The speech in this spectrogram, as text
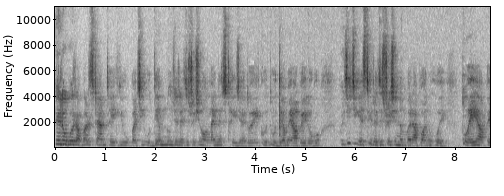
એ લોકો રબર સ્ટેમ્પ થઈ ગયું પછી ઉદ્યમનું જે રજિસ્ટ્રેશન ઓનલાઈન જ થઈ જાય તો એક ઉદ્યમ ઉદ્યમે આપે એ લોકો પછી જીએસટી રજિસ્ટ્રેશન નંબર આપવાનું હોય તો એ આપે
